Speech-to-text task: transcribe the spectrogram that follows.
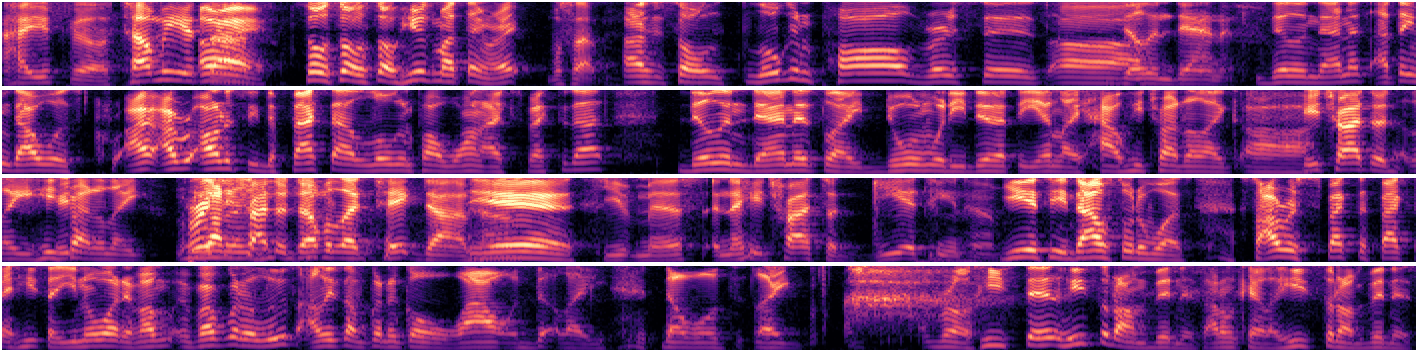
How you feel? Tell me your thoughts. right, so so so here's my thing, right? What's up? Uh, so Logan Paul versus uh, Dillon Danis. Dillon Danis. I think that was. Cr- I, I honestly, the fact that Logan Paul won, I expected that. Dillon Danis like doing what he did at the end, like how he tried to like. uh He tried to like he, tried to like. First, got he tried to double leg takedown. Him. Yeah. he missed, and then he tried to guillotine him. guillotine. That was what it was. So I respect the fact that he said, you know what, if I'm if I'm gonna lose, at least I'm gonna go wow, d- like double, t- like, bro. He stood he stood on business. I don't care. Like he stood on business.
